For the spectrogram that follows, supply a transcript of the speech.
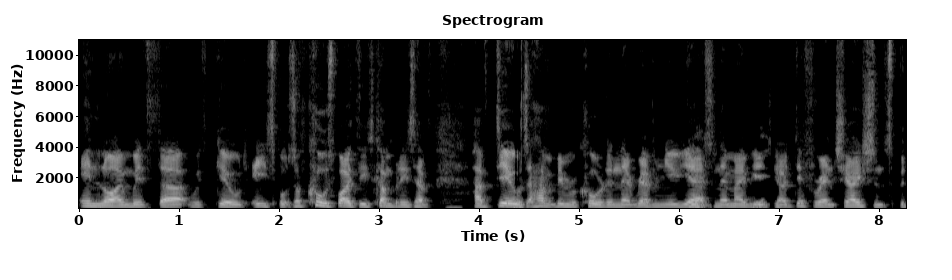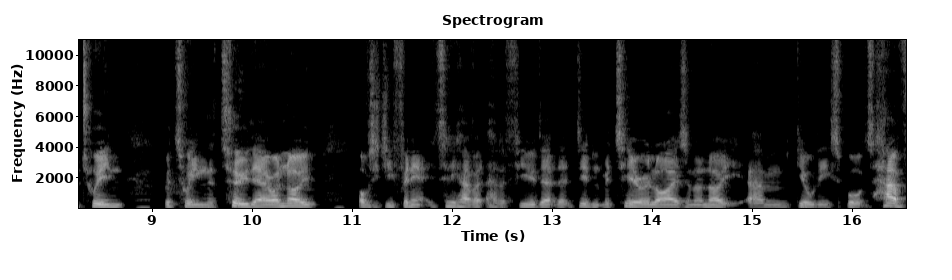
in line with uh, with Guild Esports. Of course, both these companies have have deals that haven't been recorded in their revenue yet, yeah. and there may be you know differentiations between between the two. There, I know. Obviously, Gfinity have had a few that, that didn't materialise, and I know um, Guild Esports have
